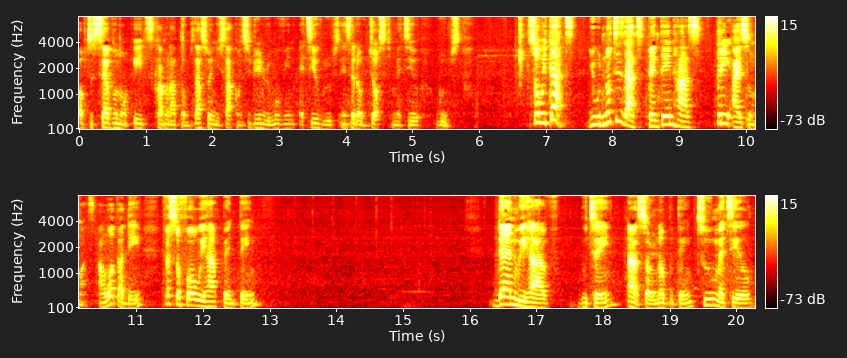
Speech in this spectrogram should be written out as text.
up to seven or eight carbon atoms. That's when you start considering removing ethyl groups instead of just methyl groups. So with that, you would notice that pentane has three isomers. And what are they? First of all, we have pentane. Then we have butane, ah, sorry, not butane, 2-methyl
